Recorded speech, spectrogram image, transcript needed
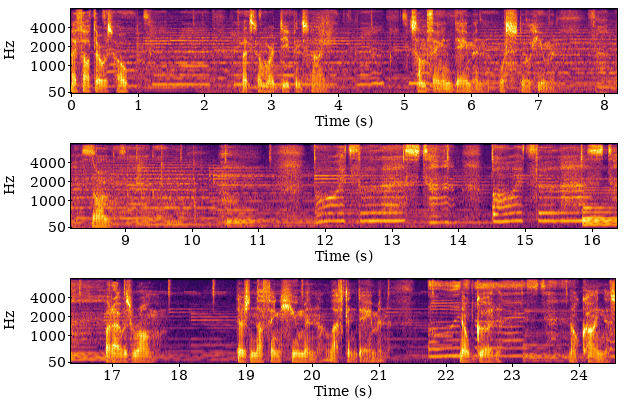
I thought there was hope. That somewhere deep inside, something in Damon was still human, normal. But I was wrong. There's nothing human left in Damon. No good, no kindness,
